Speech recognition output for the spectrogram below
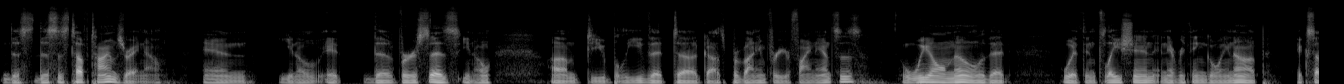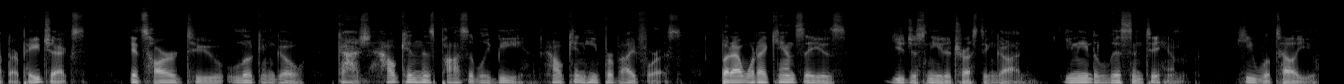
this this is tough times right now. And you know, it the verse says, you know, um, do you believe that uh, God's providing for your finances? We all know that with inflation and everything going up, except our paychecks, it's hard to look and go, gosh, how can this possibly be? How can He provide for us? But I, what I can say is you just need to trust in God. You need to listen to him. He will tell you.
